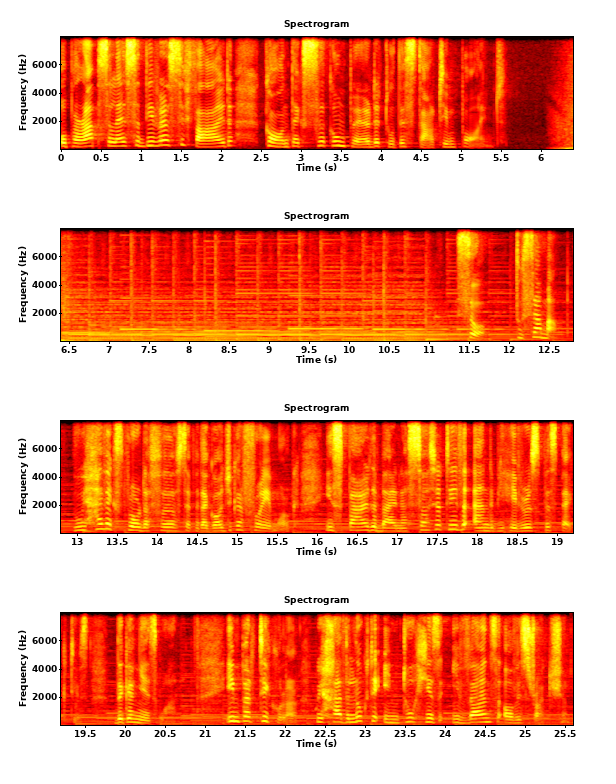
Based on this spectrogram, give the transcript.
or perhaps less diversified context compared to the starting point. So, to sum up, we have explored a first pedagogical framework inspired by an associative and behaviorist perspectives, the Gagné's one. In particular, we have looked into his events of instruction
